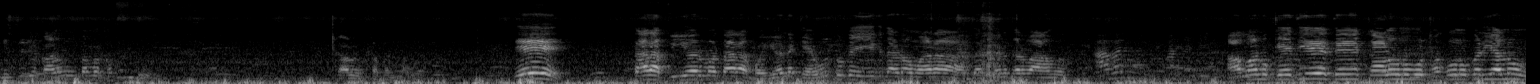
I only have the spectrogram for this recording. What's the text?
મિસ્ત્રીઓ કાળુનું તમને ખબર છે કાળું ખબર ના હોય એ તારા પિયરમાં તારા ભાઈઓને કહેવું હતું કે એક દાડો મારા દર્શન કરવા આવો આવવાનું કહેજે તે કાળુનું હું ઠકોનું કરી આલું.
